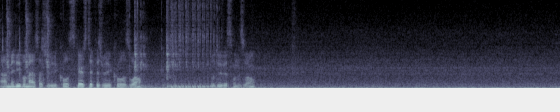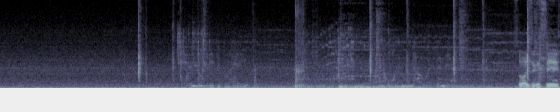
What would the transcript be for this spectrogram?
Uh, Medieval Madness is really cool. Scare Stiff is really cool as well we'll do this one as well. Are you ready to play? So as you can see,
